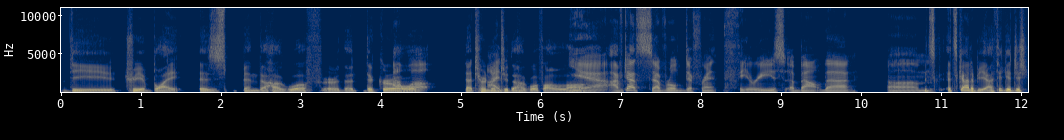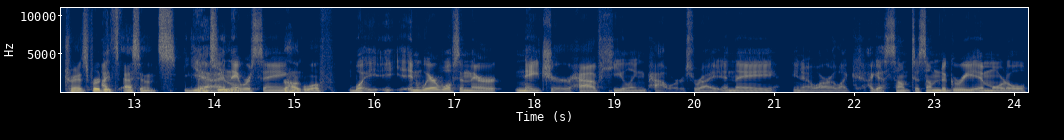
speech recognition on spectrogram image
the tree of blight has been the hug wolf or the the girl Uh, well, that turned I- into the hug wolf all along. yeah, I've got several different theories about that. Um, It's it's got to be. I think it just transferred I its essence. yeah, and they were saying the hug wolf. what in werewolves in their nature have healing powers right and they you know are like i guess some to some degree immortal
